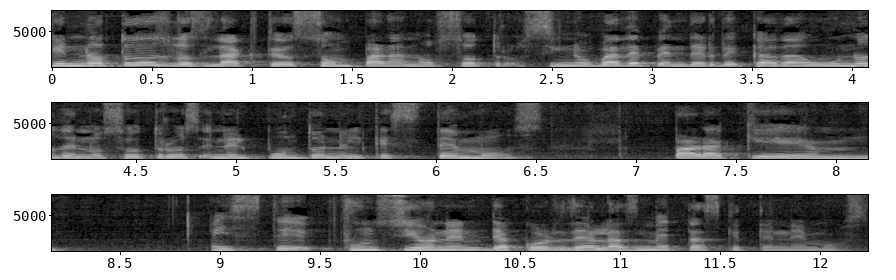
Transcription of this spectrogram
que no todos los lácteos son para nosotros, sino va a depender de cada uno de nosotros en el punto en el que estemos para que mm, este, funcionen de acuerdo a las metas que tenemos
